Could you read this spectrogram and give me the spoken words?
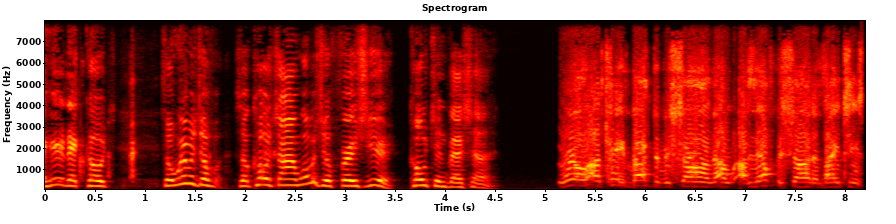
I, hear that, Coach. So where was your so Coach Sean? What was your first year coaching Vashon? Well, I came back to Vashon. I, I left Vashon in 1967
